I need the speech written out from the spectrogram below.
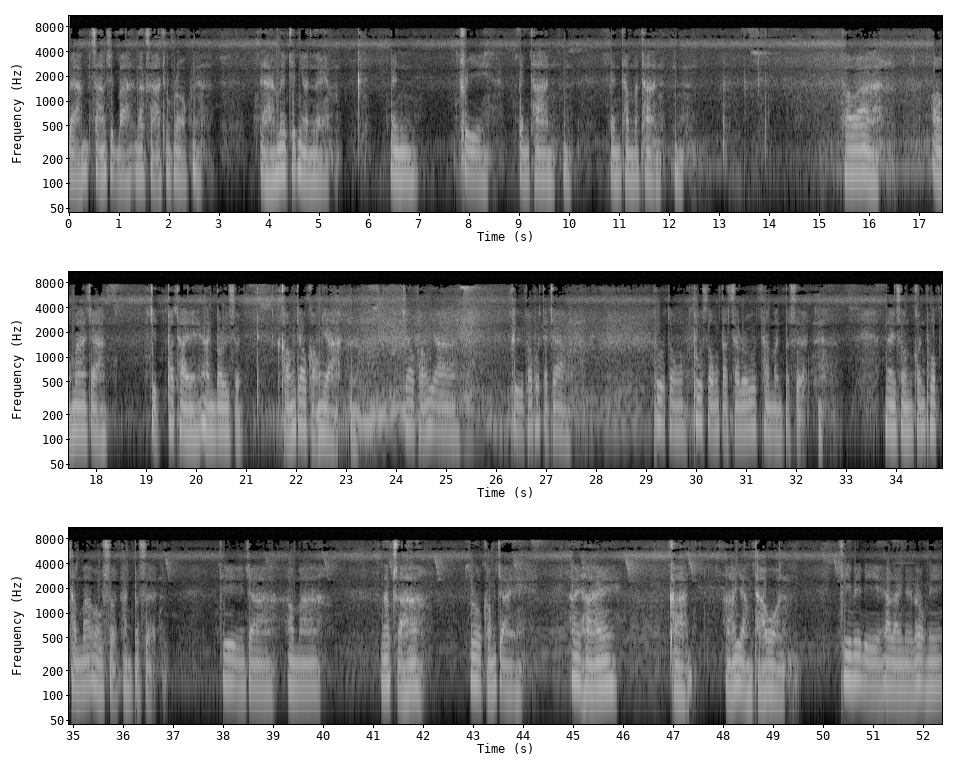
แบบสามสิบบาทรักษาทุกโรค แต่ไม่คิดเงินเลย เป็นฟรี เป็นทาน เป็นธรรมทาน เพราะว่าออกมาจากจิตพระไทยอันบริสุทธิ์ของเจ้าของยา เจ้าของยาคือพระพุทธเจ้า ผู้ตรงผู้ทรงตัดสรู้ธรรมันประเสริฐ ในทรงค้นพบธรรมะโอสถอันประเสริฐ ที่จะเอามารักษาโรคของใจ ให้หายขาด หายอย่างถาวร ที่ไม่มีอะไรในโลกนี้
